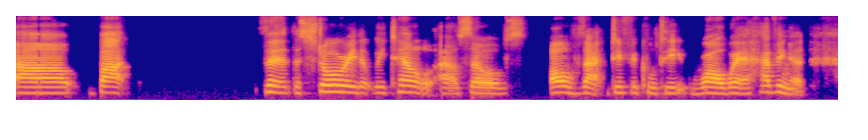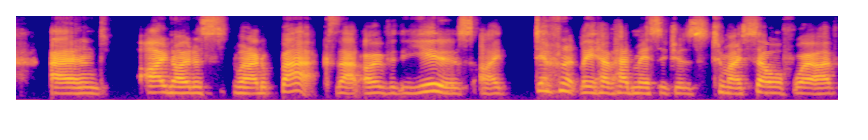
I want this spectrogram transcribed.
uh, but the the story that we tell ourselves of that difficulty while we're having it. And I notice when I look back that over the years, I definitely have had messages to myself where I've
